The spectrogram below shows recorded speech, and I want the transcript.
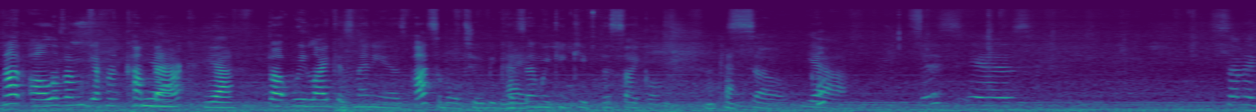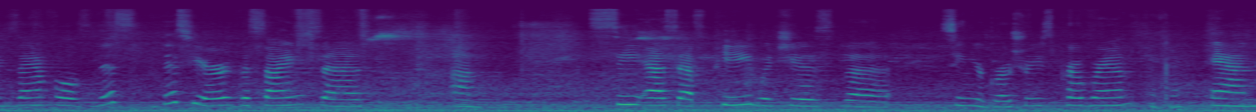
not all of them come yeah. back, Yeah. but we like as many as possible to because Right. then we can keep the cycle. Okay. So yeah, this is some examples. This this here, the sign says um, CSFP, which is the Senior Groceries Program, Okay. and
